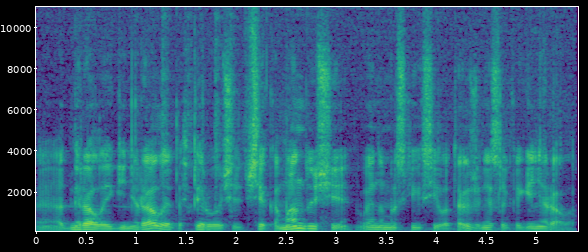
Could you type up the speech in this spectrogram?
э, адмиралы и генералы. Это в первую очередь все командующие военно-морских сил, а также несколько генералов.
